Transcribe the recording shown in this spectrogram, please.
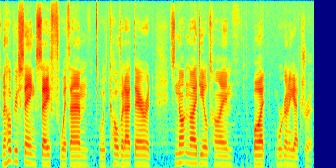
And I hope you're staying safe with um with COVID out there. It, it's not an ideal time but we're going to get through it.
